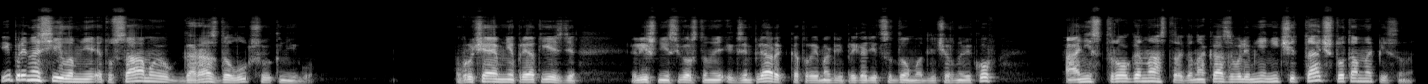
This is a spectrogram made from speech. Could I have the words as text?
и приносила мне эту самую, гораздо лучшую книгу. Вручая мне при отъезде лишние сверстанные экземпляры, которые могли пригодиться дома для черновиков, они строго-настрого наказывали мне не читать, что там написано.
